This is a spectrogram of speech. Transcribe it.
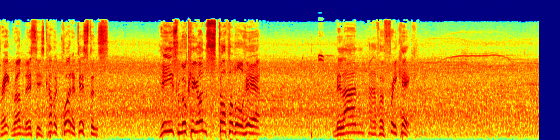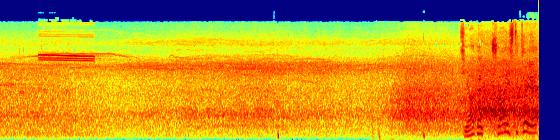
Great run this, he's covered quite a distance. He's looking unstoppable here. Milan have a free kick. Thiago tries to clear.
